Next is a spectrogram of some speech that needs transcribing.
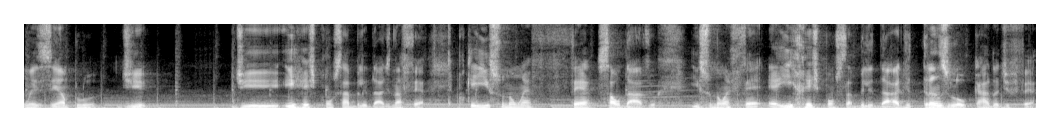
um exemplo de, de irresponsabilidade na fé, porque isso não é fé saudável. Isso não é fé, é irresponsabilidade translocada de fé.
